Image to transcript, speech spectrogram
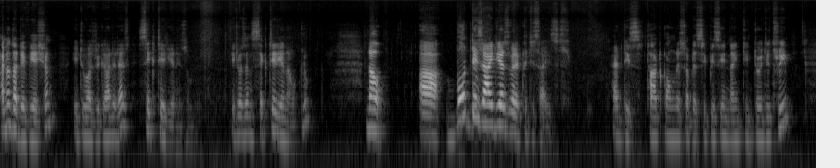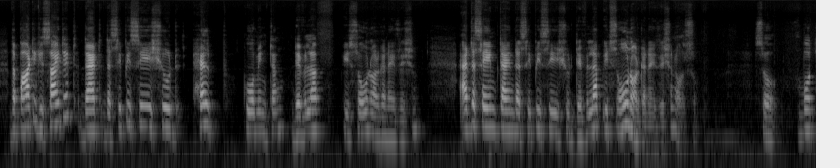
another deviation. It was regarded as sectarianism. It was a sectarian outlook. Now, uh, both these ideas were criticized at this third Congress of the CPC in 1923. The party decided that the CPC should help Kuomintang develop its own organization at the same time, the CPC should develop its own organization also. So both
